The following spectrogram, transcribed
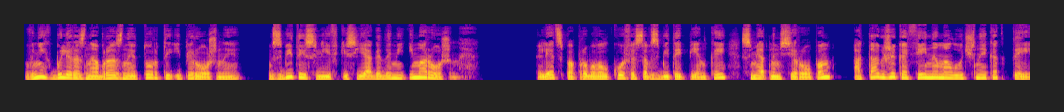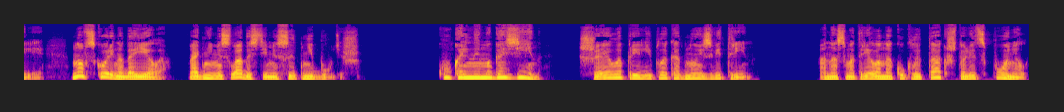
в них были разнообразные торты и пирожные, взбитые сливки с ягодами и мороженое. Лец попробовал кофе со взбитой пенкой, с мятным сиропом, а также кофейно-молочные коктейли, но вскоре надоело. Одними сладостями сыт не будешь. «Кукольный магазин!» Шейла прилипла к одной из витрин. Она смотрела на куклы так, что Лец понял,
